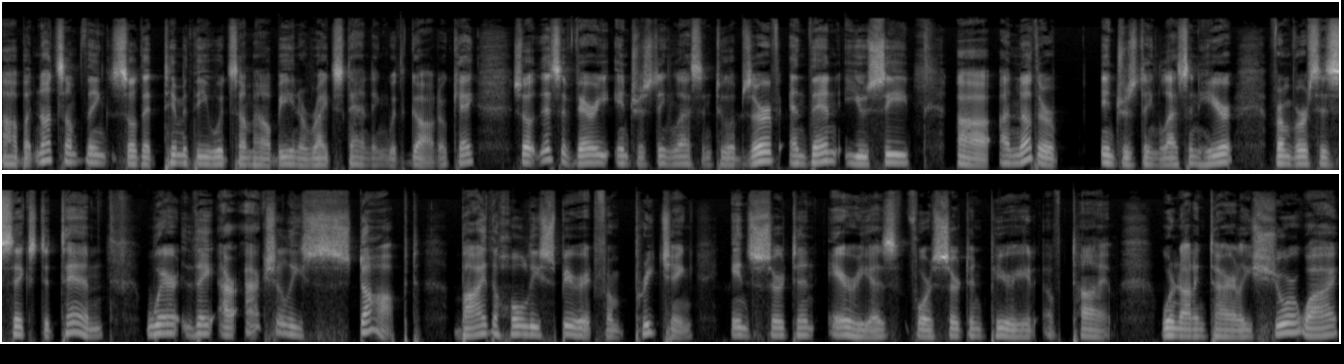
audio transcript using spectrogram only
uh, but not something so that Timothy would somehow be in a right standing with God. Okay, so this is a very interesting lesson to observe, and then you see uh, another interesting lesson here from verses six to ten, where they are actually stopped by the Holy Spirit from preaching in certain areas for a certain period of time. We're not entirely sure why,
